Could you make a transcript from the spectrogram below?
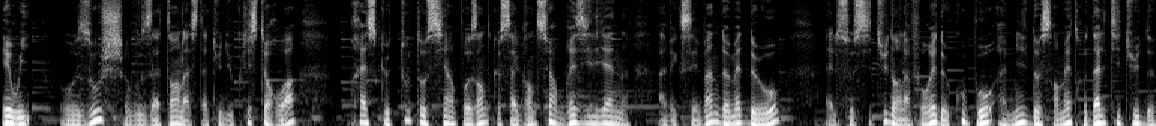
Et oui, aux Ouches vous attend la statue du Christ roi, presque tout aussi imposante que sa grande sœur brésilienne, avec ses 22 mètres de haut. Elle se situe dans la forêt de Coupeau à 1200 mètres d'altitude.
